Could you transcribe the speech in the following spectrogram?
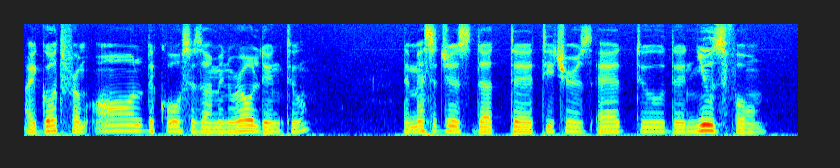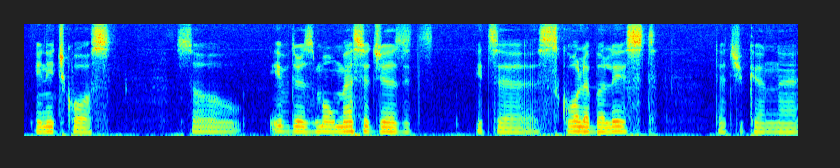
I got from all the courses I'm enrolled into the messages that uh, teachers add to the news forum in each course. So if there's more messages it's it's a scrollable list that you can uh,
